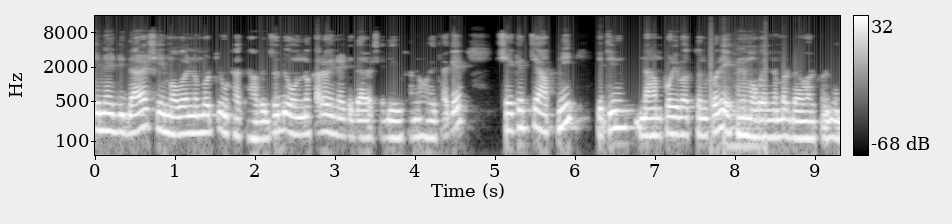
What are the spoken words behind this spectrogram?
এনআইডি দ্বারা সেই মোবাইল নম্বরটি উঠাতে হবে। যদি অন্য কারও এনআইডি দ্বারা সেটি উঠানো হয়ে থাকে, সেক্ষেত্রে আপনি এটির নাম পরিবর্তন করে এখানে মোবাইল নম্বর ব্যবহার করবেন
